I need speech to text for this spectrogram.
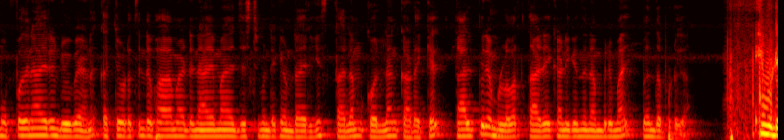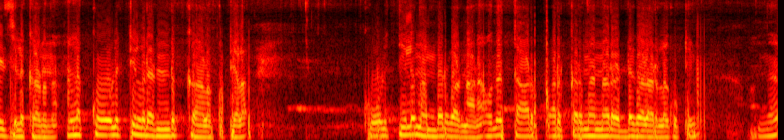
മുപ്പതിനായിരം രൂപയാണ്. കച്ചവടത്തിന്റെ ഭാഗമായിട്ട് ന്യായമായ അഡ്ജസ്റ്റ്മെന്റൊക്കെ ഉണ്ടായിരിക്കും. സ്ഥലം കൊല്ലം കടയ്ക്കൽ. താല്പര്യമുള്ളവർ താഴെ കാണിക്കുന്ന നമ്പരുമായി ബന്ധപ്പെടുക. ഈ വീഡിയോസിൽ കാണുന്ന നല്ല ക്വാളിറ്റിയുള്ള രണ്ട് കാളക്കുട്ടികളാണ് ക്വാളിറ്റിയിൽ നമ്പർ വൺ ആണ്. ഒന്ന് താർ പാർക്കർ എന്ന് പറഞ്ഞ റെഡ് കളറുള്ള കുട്ടിയും ഒന്ന്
